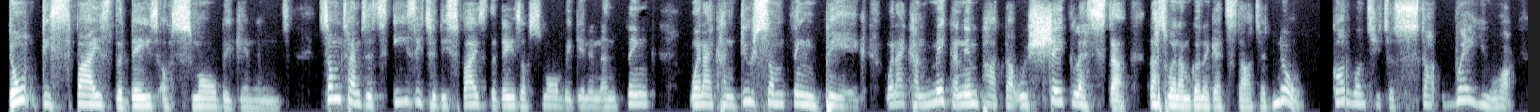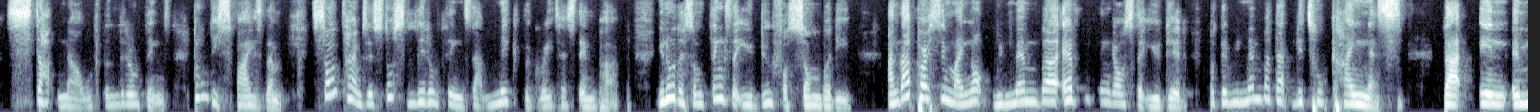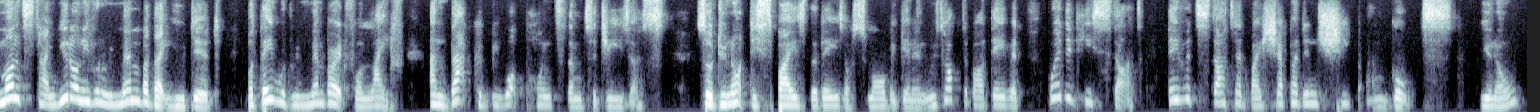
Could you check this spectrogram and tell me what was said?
Don't despise the days of small beginnings. Sometimes it's easy to despise the days of small beginning and think when I can do something big, when I can make an impact that will shake Leicester, that's when I'm going to get started. No, God wants you to start where you are. Start now with the little things. Don't despise them. Sometimes it's those little things that make the greatest impact. You know, there's some things that you do for somebody, and that person might not remember everything else that you did, but they remember that little kindness that in a month's time, you don't even remember that you did, but they would remember it for life. And that could be what points them to Jesus. So do not despise the days of small beginning. We talked about David. Where did he start? David started by shepherding sheep and goats, you know,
